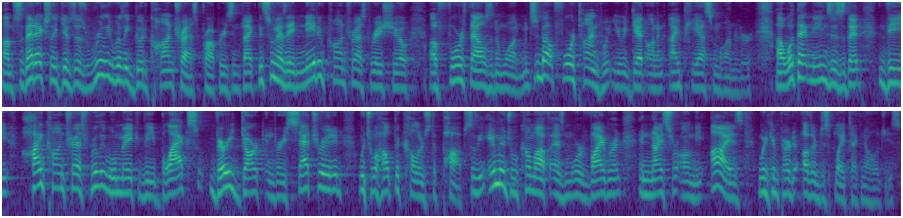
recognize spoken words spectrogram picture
Um, so that actually gives us really, really good contrast properties. In fact, this one has a native contrast ratio of 4001, which is about four times what you would get on an IPS monitor. Uh, what that means is that the high contrast really will make the blacks very dark and very saturated, which will help the colors to pop. So the image will come off as more vibrant and nicer on the the eyes when compared to other display technologies.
